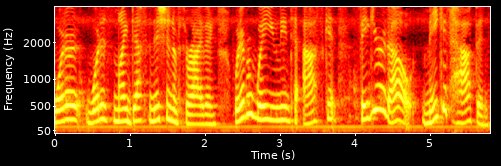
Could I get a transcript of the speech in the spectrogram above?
What are what is my definition of thriving? Whatever way you need to ask it, figure it out. Make it happen.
